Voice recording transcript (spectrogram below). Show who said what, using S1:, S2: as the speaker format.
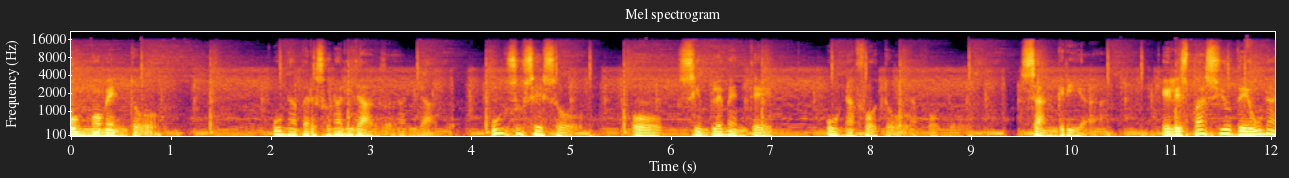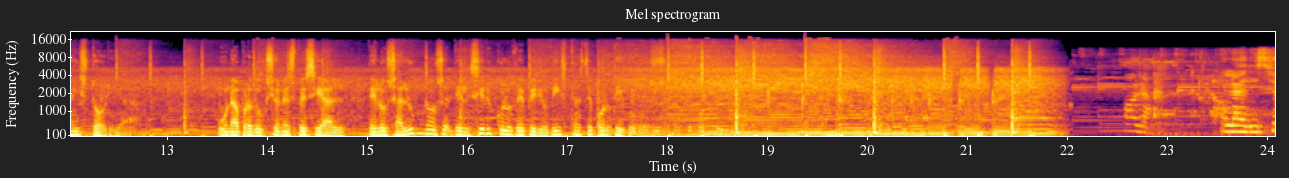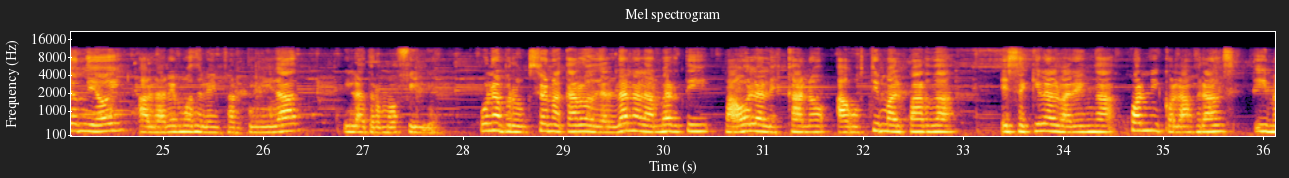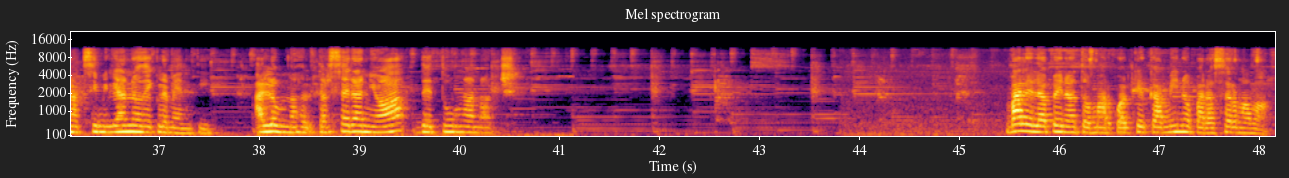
S1: Un momento, una personalidad, un suceso o simplemente una foto. Sangría, el espacio de una historia. Una producción especial de los alumnos del Círculo de Periodistas Deportivos.
S2: Hola, en la edición de hoy hablaremos de la infertilidad y la tromofilia una producción a cargo de Aldana Lamberti, Paola Lescano, Agustín Valparda, Ezequiel Alvarenga, Juan Nicolás Brands y Maximiliano de Clementi, alumnos del tercer año A de turno noche. Vale la pena tomar cualquier camino para ser mamá.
